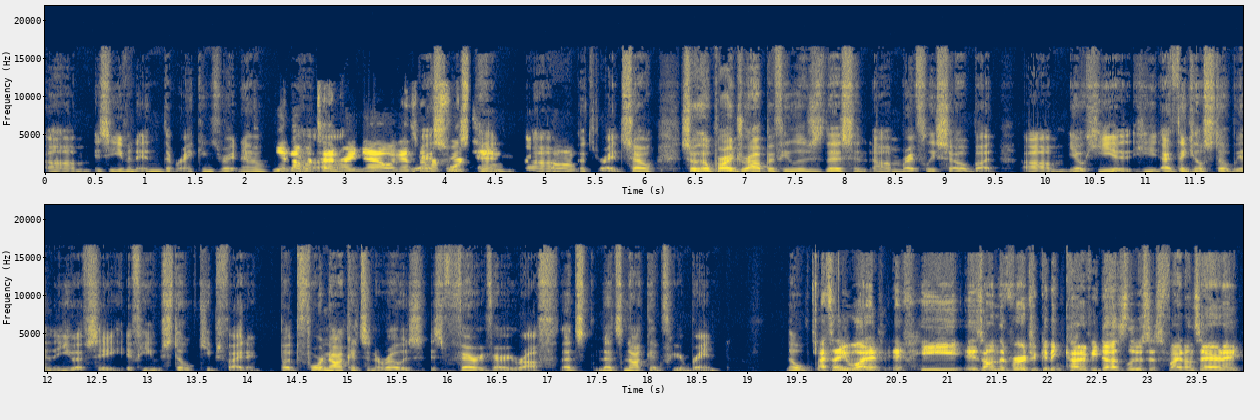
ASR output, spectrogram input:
Um, is he even in the rankings right now? Yeah, number uh, ten right now against yeah, number so fourteen. Um, um, that's right. So, so he'll probably drop if he loses this, and um, rightfully so. But um, you know, he is he. I think he'll still be in the UFC if he still keeps fighting. But four knockouts in a row is is very very rough. That's that's not good for your brain. Nope. I tell you what, if if he is on the verge of getting cut, if he does lose this fight on Saturday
